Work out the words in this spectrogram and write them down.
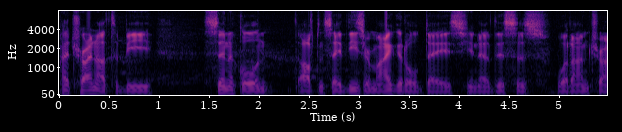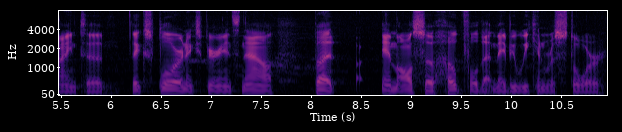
I try not to be cynical and often say these are my good old days. You know, this is what I'm trying to explore and experience now. But am also hopeful that maybe we can restore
